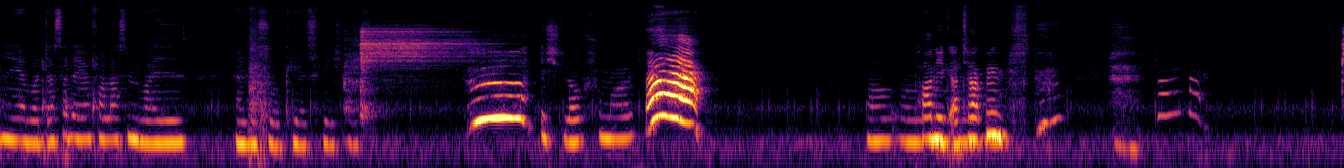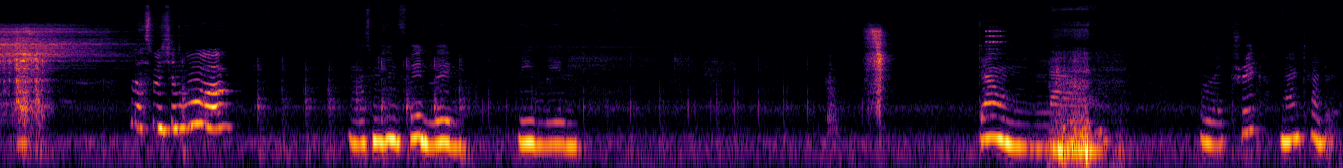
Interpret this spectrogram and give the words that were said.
Naja, aber das hat er ja verlassen, weil. Also so, okay, jetzt fliege ich raus. Ich lauf schon mal. Oh, Panikattacken. Lass mich in Ruhe. Lass mich in Frieden leben. Leben, leben. Download. Electric, mein Tablet.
